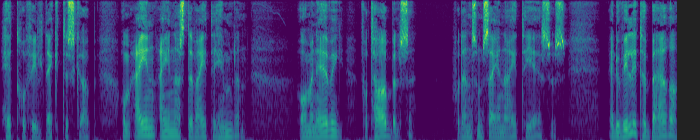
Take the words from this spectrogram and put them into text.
heterofilt ekteskap, om én en eneste vei til himmelen, og om en evig fortapelse for den som sier nei til Jesus, er du villig til å bære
